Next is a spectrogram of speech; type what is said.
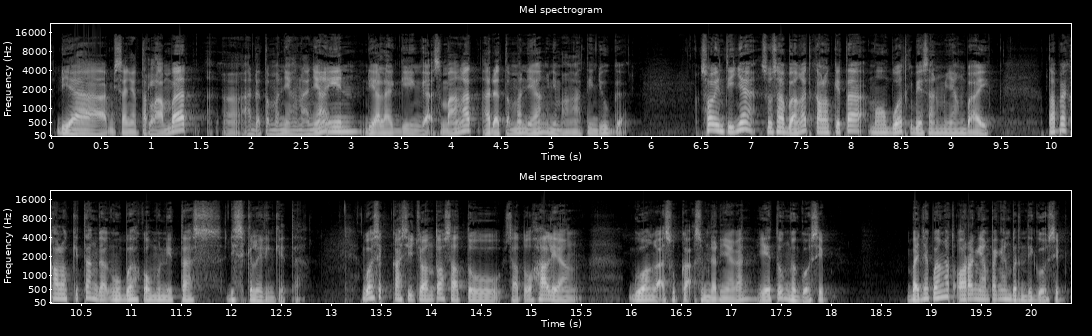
Dia misalnya terlambat, eh, ada teman yang nanyain, dia lagi nggak semangat, ada teman yang nyemangatin juga. So intinya susah banget kalau kita mau buat kebiasaan yang baik tapi kalau kita nggak ngubah komunitas di sekeliling kita. Gue kasih contoh satu satu hal yang gue nggak suka sebenarnya kan, yaitu ngegosip. Banyak banget orang yang pengen berhenti gosip.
